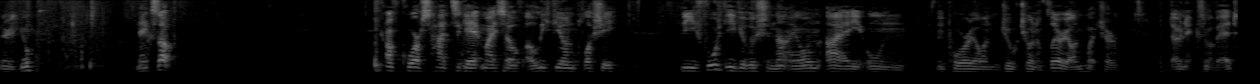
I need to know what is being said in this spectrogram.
There you go. Next up. Of course, had to get myself a Leafeon plushie. The fourth evolution that I own, I own Vaporeon, Jolteon and Flareon, which are down next to my bed.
